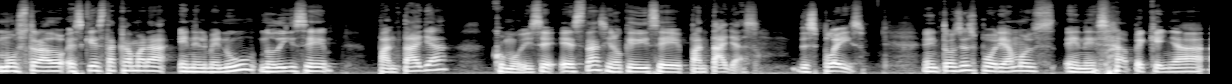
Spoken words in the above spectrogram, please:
mostrado es que esta cámara en el menú no dice pantalla como dice esta, sino que dice pantallas displays. Entonces podríamos en esa pequeña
